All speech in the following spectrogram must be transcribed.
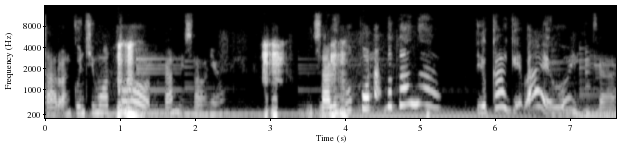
Taruhan kunci motor kan misalnya. Mm-mm. Saling Mm-mm. lupa nak bebala yuk kaget bae woi kan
